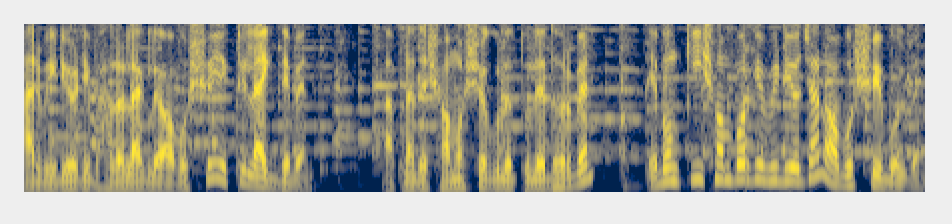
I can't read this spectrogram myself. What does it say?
আর ভিডিওটি ভালো লাগলে অবশ্যই একটি লাইক দেবেন। আপনাদের সমস্যাগুলো তুলে ধরবেন এবং কি সম্পর্কে ভিডিও চান অবশ্যই বলবেন।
